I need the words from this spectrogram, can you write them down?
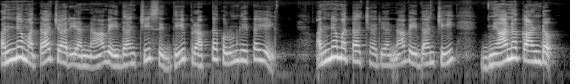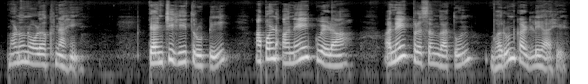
अन्य मताचार्यांना वेदांची सिद्धी प्राप्त करून घेता येईल. अन्य मताचार्यांना वेदांची ज्ञानकांड म्हणून ओळख नाही. त्यांची ही त्रुटी आपण अनेक वेळा अनेक प्रसंगातून भरून काढली आहे.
